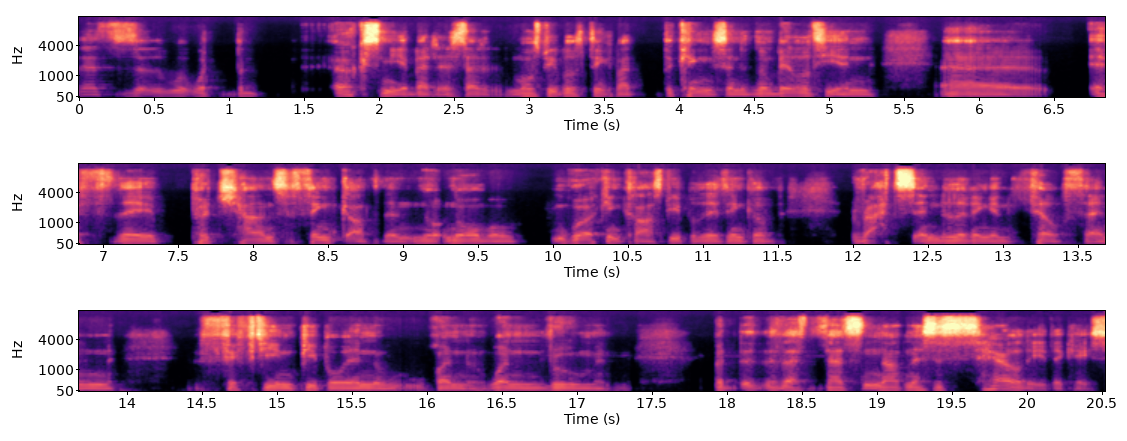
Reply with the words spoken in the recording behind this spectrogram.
That's uh, what what irks me a bit is that most people think about the kings and the nobility, and uh, if they perchance think of the no- normal working class people, they think of rats and living in filth and fifteen people in one one room, and but th- th- that's that's not necessarily the case.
